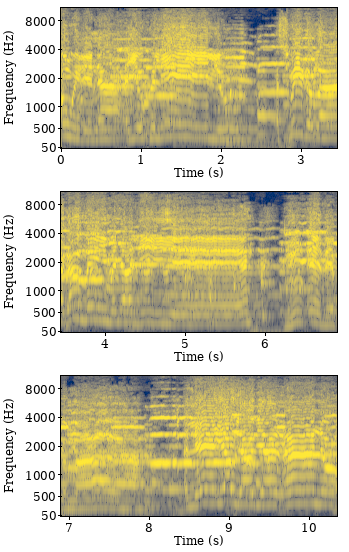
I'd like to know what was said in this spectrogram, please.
လွမ်းဝေဒနာအယုတ်ကလေးလူအဆွေးကဘာကမိမ့်မလားလီရဲ့ဟင်းဧည့်သည်ပမာအလေရောက်လာပြန်အန်းတော့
